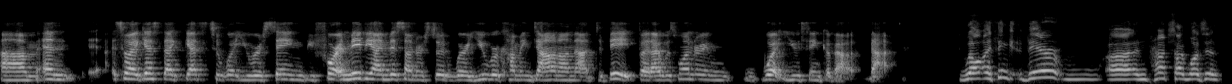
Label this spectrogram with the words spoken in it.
Um, and so I guess that gets to what you were saying before, and maybe I misunderstood where you were coming down on that debate, but I was wondering what you think about that. Well, I think there, uh, and perhaps I wasn't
